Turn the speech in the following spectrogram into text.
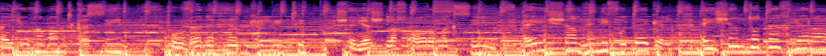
היו המון טקסים, וביניהם גיליתי שיש לך אור מקסים. אי שם הניפו דגל, אי שם תותח ירה,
